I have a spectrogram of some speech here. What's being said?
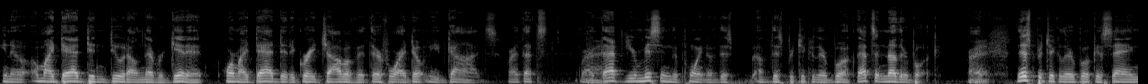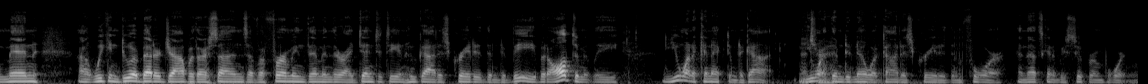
you know oh my dad didn't do it I'll never get it or my dad did a great job of it therefore I don't need God's right that's right, Right. that you're missing the point of this of this particular book that's another book right? Right. This particular book is saying men, uh, we can do a better job with our sons of affirming them in their identity and who God has created them to be, but ultimately, you want to connect them to God. You want right. them to know what God has created them for, and that's going to be super important.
